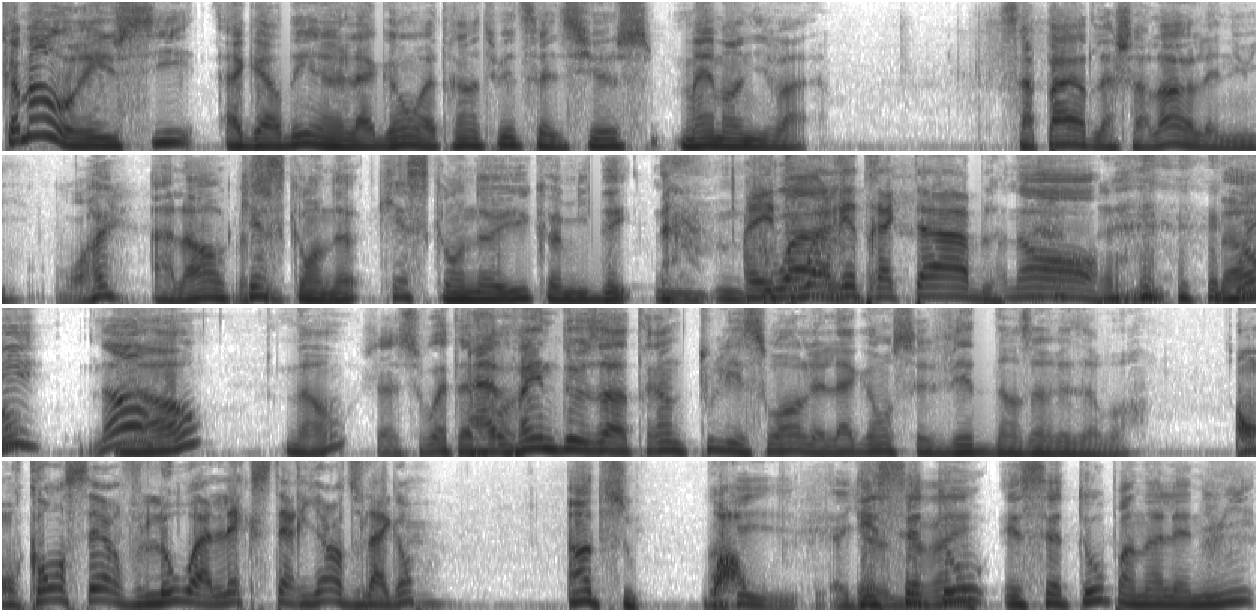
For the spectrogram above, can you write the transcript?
Comment on réussit à garder un lagon à 38 Celsius, même en hiver? Ça perd de la chaleur la nuit. Ouais. Alors, qu'est-ce qu'on a, qu'est-ce qu'on a eu comme idée? Un toit rétractable. Non. non? Non? Non. Non. Je le souhaite à 22h30 tous les soirs, le lagon se vide dans un réservoir. On conserve l'eau à l'extérieur du lagon? En dessous. Et, cette eau, et cette eau, pendant la nuit,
